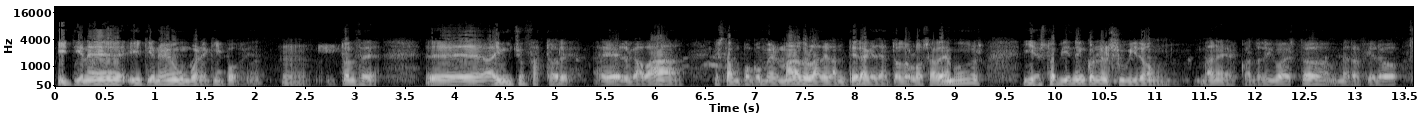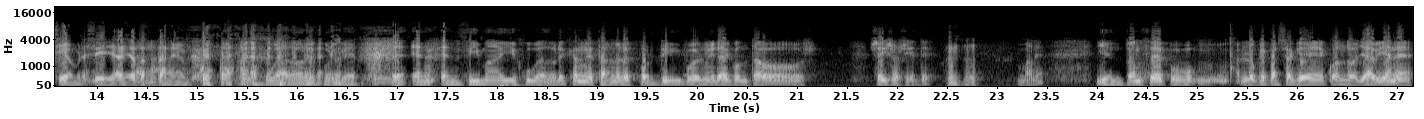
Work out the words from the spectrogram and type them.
y tiene y tiene un buen equipo. ¿eh? -huh. Entonces, eh, hay muchos factores. El Gabá está un poco mermado, la delantera, que ya todos lo sabemos, y estos vienen con el subidón. ¿vale? Cuando digo esto, me refiero Sí, hombre, sí, ja t'entenem. a, a los jugadores, porque en- encima hay jugadores que han estado en el Sporting, pues mira, he contado seis o siete. Uh -huh. Y entonces, pues, lo que pasa que cuando ya vienes,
